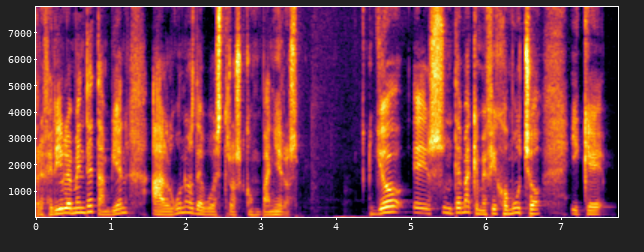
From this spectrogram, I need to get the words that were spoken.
preferiblemente también a algunos de vuestros compañeros. Yo es un tema que me fijo mucho y que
